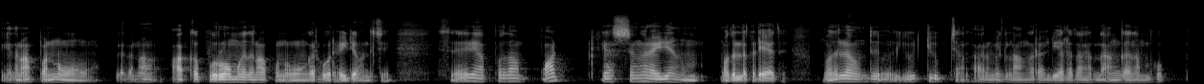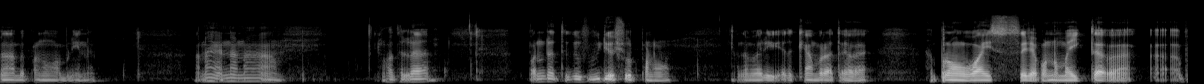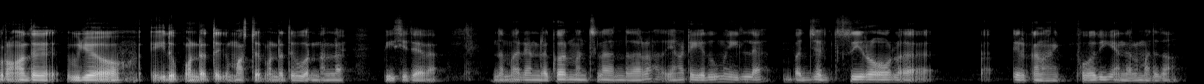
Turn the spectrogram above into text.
எதனா பண்ணுவோம் எதனா ஆக்கப்பூர்வமாக எதனா பண்ணுவோங்கிற ஒரு ஐடியா வந்துச்சு. சரி அப்போ தான் பாட்காஸ்ட்டுங்கிற ஐடியா முதல்ல கிடையாது. முதல்ல வந்து ஒரு யூடியூப் சேனல் ஆரம்பிக்கலாங்கிற ஐடியாவில் தான் இருந்தேன் அங்கே நம்ம நம்ம பண்ணுவோம் அப்படின்னு. ஆனால் என்னென்னா அதில் பண்ணுறதுக்கு வீடியோ ஷூட் பண்ணணும் அந்த மாதிரி அது கேமரா தேவை. அப்புறம் வாய்ஸ் சரியாக பண்ணணும் மைக் தேவை. அப்புறம் அது வீடியோ இது பண்ணுறதுக்கு மாஸ்டர் பண்ணுறதுக்கு ஒரு நல்ல பிசி தேவை. இந்த மாதிரியான ரெக்குவயர்மெண்ட்ஸ்லாம் இருந்ததால் என்கிட்ட எதுவுமே இல்லை. பட்ஜெட் ஜீரோவில் இருக்கேன் நான். இப்போதைக்கு அந்த நிலமை அதுதான்.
